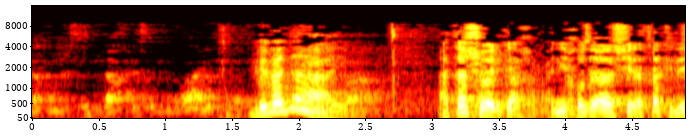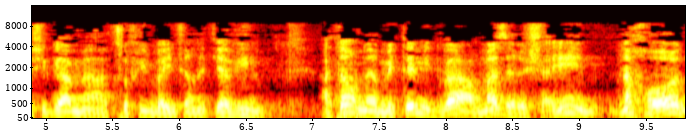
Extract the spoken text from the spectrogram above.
לכם חסד נוראי. בוודאי. אתה שואל ככה, אני חוזר על שאלתך כדי שגם הצופים באינטרנט יבינו. אתה אומר, מתי מדבר, מה זה רשעים? נכון,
